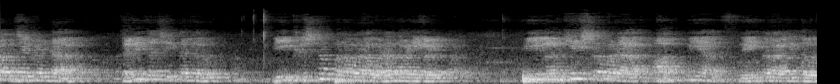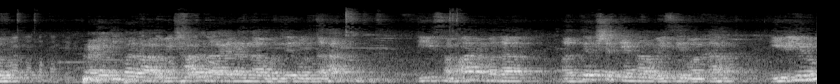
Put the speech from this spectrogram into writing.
ರಾಜ್ಯ ಕಂಡ ದಲಿತ ಚಿಂತಕರು ಬಿ ಕೃಷ್ಣಪ್ಪನವರ ಒಡನಾಡಿಗಳು ಪಿ ಲಂಕೇಶ್ ಅವರ ಆತ್ಮೀಯ ಸ್ನೇಹಿತರಾಗಿದ್ದವರು ಪ್ರಗತಿಪರ ವಿಚಾರಧಾರೆಗಳನ್ನ ಹೊಂದಿರುವಂತಹ ಈ ಸಮಾರಂಭದ ಅಧ್ಯಕ್ಷತೆಯನ್ನ ವಹಿಸಿರುವಂತಹ ಹಿರಿಯರು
